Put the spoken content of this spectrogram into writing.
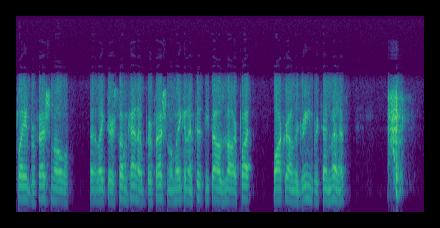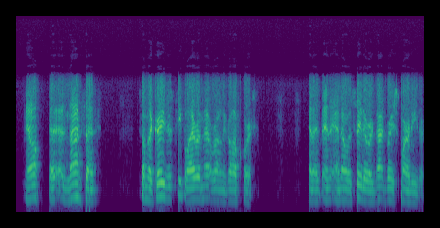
playing professional, uh, like they're some kind of professional making a fifty thousand dollar putt, walk around the green for ten minutes. you know, uh, uh, nonsense. Some of the craziest people I ever met were on the golf course, and I, and and I would say they were not very smart either.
